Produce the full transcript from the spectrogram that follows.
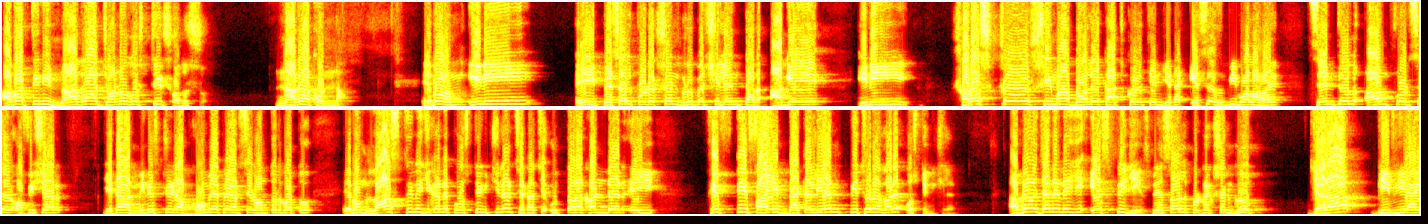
আবার তিনি নাগা জনগোষ্ঠীর সদস্য, নাগা কন্যা। এবং ইনি এই স্পেশাল প্রোডাকশন গ্রুপে ছিলেন, তার আগে ইনি স্বরাষ্ট্র সীমা দলে কাজ করেছেন যেটা এসএসবি বলা হয় সেন্ট্রাল আর্ম ফোর্সের অফিসার যেটা মিনিস্ট্রি অফ হোম অ্যাফেয়ার্স এর অন্তর্গত। এবং লাস্ট তিনি যেখানে পোস্টিং ছিলেন, সেটা হচ্ছে উত্তরাখণ্ডের এই ফিফটি ফাইভ ব্যাটালিয়ন পিথোরাগড়ে পোস্টিং ছিলেন। আপনারা জানেন এই যে এসপিজি স্পেশাল প্রোটেকশন গ্রুপ যারা ভিভিআই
